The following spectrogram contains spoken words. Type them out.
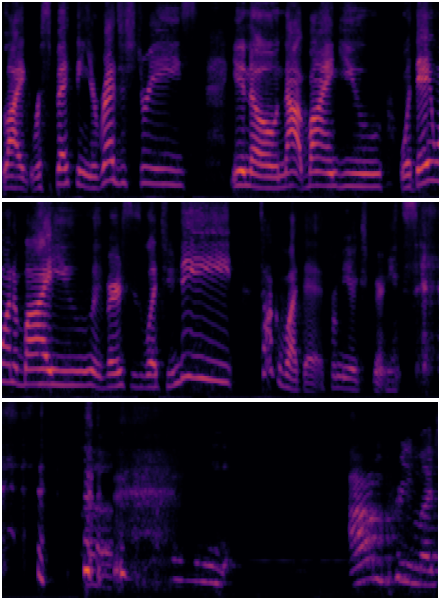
like respecting your registries, you know, not buying you what they want to buy you versus what you need. Talk about that from your experience. uh, I'm pretty much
